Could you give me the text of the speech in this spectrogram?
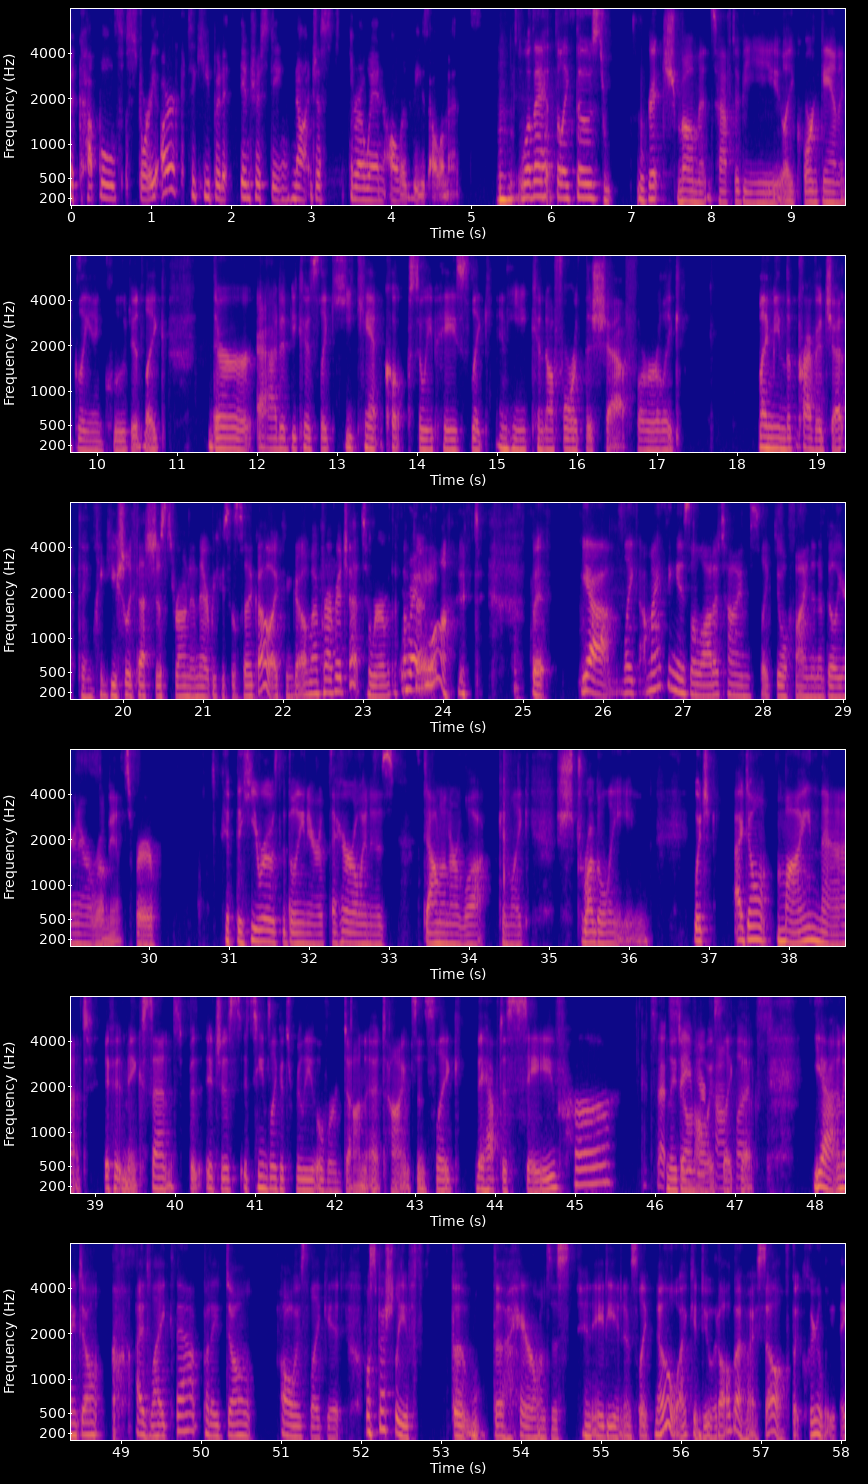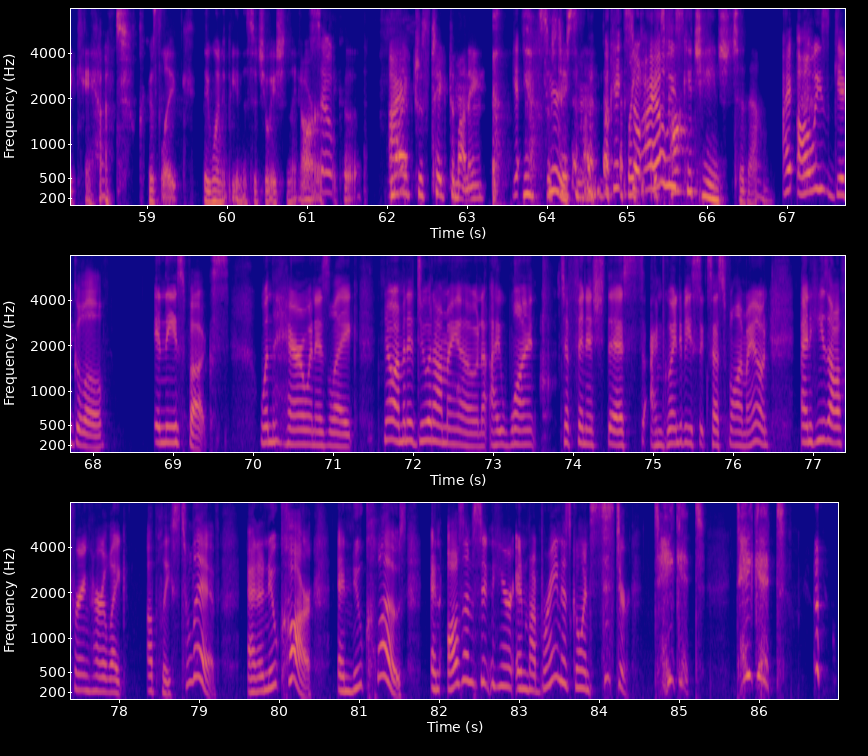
the couple's story arc to keep it interesting, not just throw in all of these elements. Mhm. Well, that like those rich moments have to be like organically included. Like they're added because like he can't cook, so he pays like and he can afford the chef or like I mean the private jet thing, like usually that's just thrown in there because it's like, oh, I can go on my private jet to wherever the fuck I want. But yeah, like my thing is a lot of times like you'll find in a billionaire romance where if the hero is the billionaire, the heroine is down on her luck and like struggling, which I don't mind that if it makes sense, but it just it seems like it's really overdone at times. It's like they have to save her. it's that they don't always like that. Yeah, and I don't I like that, but I don't always like it. Well, especially if the the heroine's is an idiot and it's like, no, I can do it all by myself, but clearly they can't because like they wouldn't be in the situation they are if So, they could. I Like just take the money. yeah. Yeah, Just take the seriously. money. Okay, Like so I it's always pocket change to them. I always giggle in these books when the heroine is like, No, I'm going to do it on my own. I want to finish this. I'm going to be successful on my own. And he's offering her like a place to live and a new car and new clothes. And all I'm sitting here in my brain is going, Sister, take it. Take it.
